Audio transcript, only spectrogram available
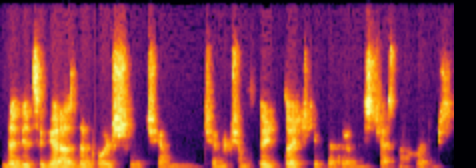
добиться гораздо больше, чем, чем, чем в той точке, в которой мы сейчас находимся.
